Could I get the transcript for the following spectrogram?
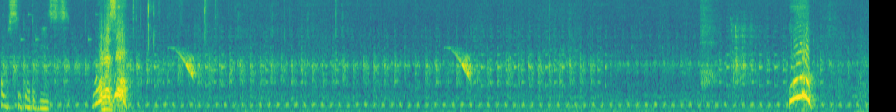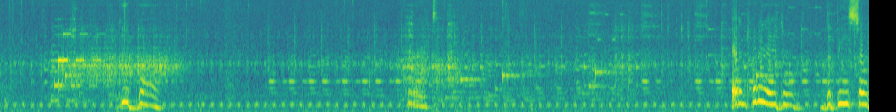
I'm sick of the beasts. Where is it? No! Goodbye. Right. And in 28, the, the beasts are,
